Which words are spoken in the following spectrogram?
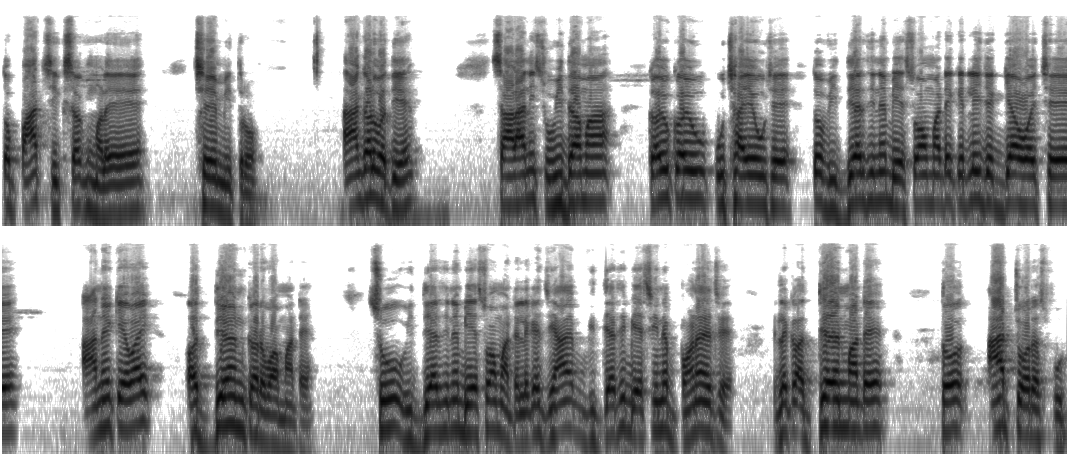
તો પાંચ શિક્ષક મળે છે મિત્રો. આગળ વધીએ. શાળાની સુવિધામાં કયું કયું પૂછાય એવું છે? તો વિદ્યાર્થીને બેસવા માટે કેટલી જગ્યા હોય છે? આને કહેવાય અધ્યયન કરવા માટે. શું વિદ્યાર્થીને બેસવા માટે? એટલે કે જ્યાં વિદ્યાર્થી બેસીને ભણે છે, એટલે કે અધ્યયન માટે, તો આઠ ચોરસ ફૂટ.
